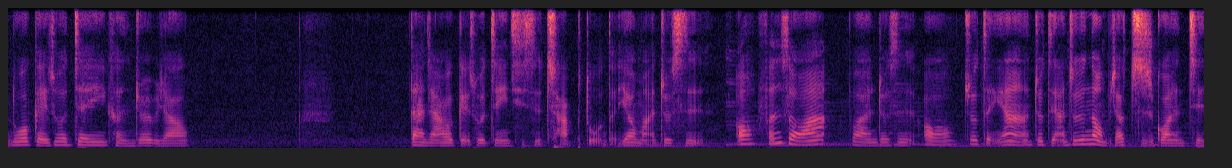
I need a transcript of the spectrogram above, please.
如果给出的建议，可能就会比较大家会给出的建议，其实差不多的，要么就是哦分手啊，不然就是哦就怎样就怎样，就是那种比较直观的建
